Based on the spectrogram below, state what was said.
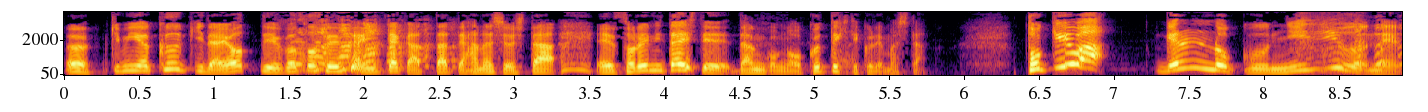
うん、君は空気だよっていうことを先生が言いたかったって話をした、えーそれに対してダンゴンが送ってきてくれました。時は、元禄20年、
